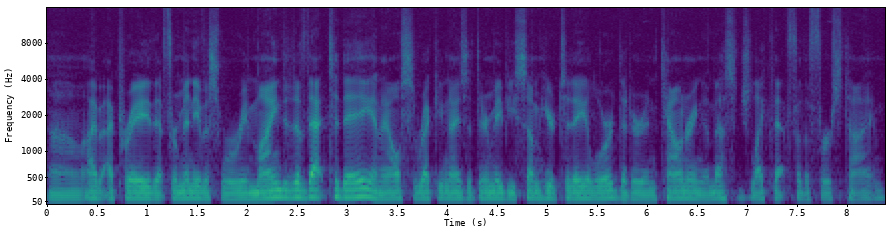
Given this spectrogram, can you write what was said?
uh, I, I, pray that for many of us, we're reminded of that today. And I also recognize that there may be some here today, Lord, that are encountering a message like that for the first time.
